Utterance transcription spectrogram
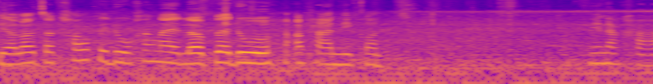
เดี๋ยวเราจะเข้าไปดูข้างใน เราไปดูอาคารนี้ก่อน นี่นะคะ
